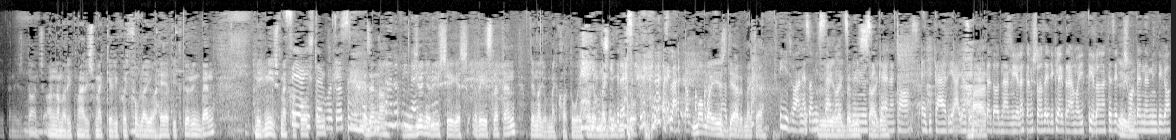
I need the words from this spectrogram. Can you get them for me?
Szépen és Dancs Anna Marit már is megkérjük, hogy foglaljon helyet itt körünkben. Még mi is meghatódtunk ezen a gyönyörűséges részleten, ugye nagyon megható és nagyon megindító. Azt láttam. Mama és gyermeke. Így van, ez a Misszágon Lélekben című musicalnek az egyik áriája, az én Hát. hát. adnám életem, és az egyik legdrámai pillanat, ezért is Igen. van bennem mindig a,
